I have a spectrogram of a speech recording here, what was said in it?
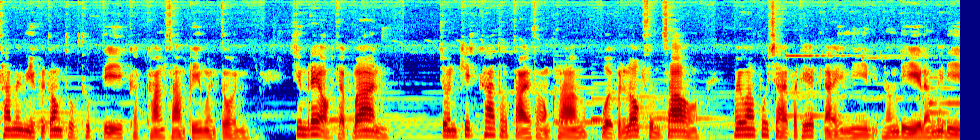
ถ้าไม่มีก็ต้องถูกทุบตีขักขังสามปีเหมือนตน ที่ไม่ได้ออกจากบ้าน จนคิดฆ่าตัวตายสองครั้ง ป่วยเป็นโรคซึมเศร้า ไม่ว่าผู้ชายประเทศไหนมีทั้งดีและไม่ดี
